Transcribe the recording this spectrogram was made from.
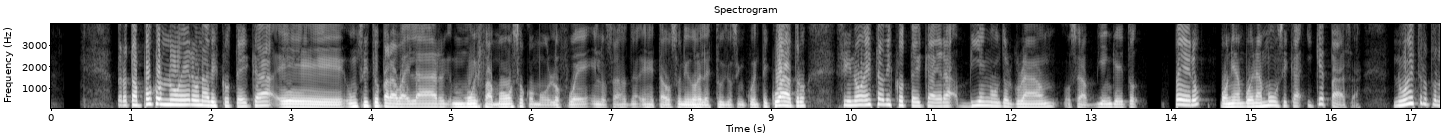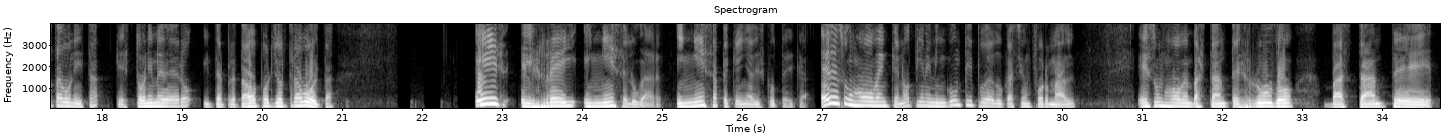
Pero tampoco no era una discoteca, eh, un sitio para bailar muy famoso como lo fue en los Estados Unidos el Estudio 54, sino esta discoteca era bien underground, o sea, bien ghetto, pero ponían buena música. ¿Y qué pasa? Nuestro protagonista, que es Tony Medero, interpretado por George Travolta, es el rey en ese lugar, en esa pequeña discoteca. Él es un joven que no tiene ningún tipo de educación formal, es un joven bastante rudo, bastante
